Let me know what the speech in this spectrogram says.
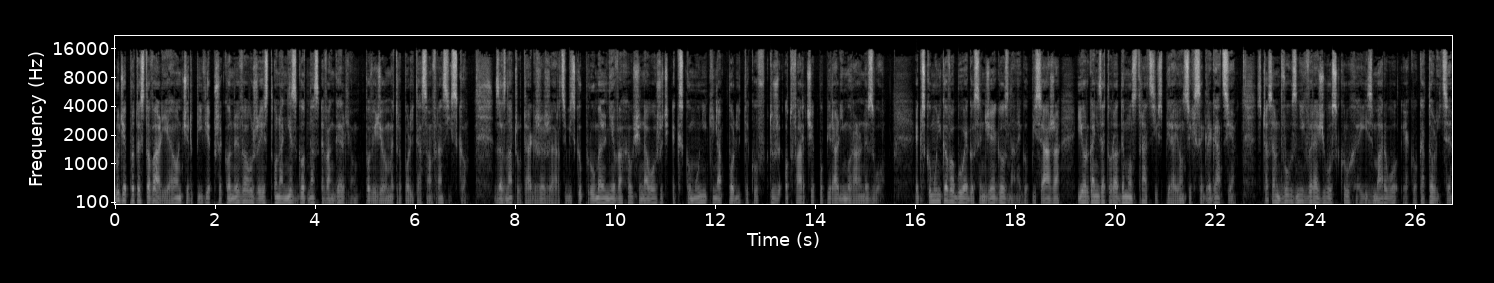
Ludzie protestowali, a on cierpliwie przekonywał, że jest ona niezgodna z Ewangelią, powiedział metropolita San Francisco. Zaznaczył także, że arcybiskup Rumel nie wahał się nałożyć ekskomuniki na polityków, którzy otwarcie popierali moralne zło. Ekskomunikował byłego sędziego, znanego pisarza i organizatora demonstracji wspierających segregację. Z czasem dwóch z nich wyraziło skruchę i zmarło jako katolicy.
